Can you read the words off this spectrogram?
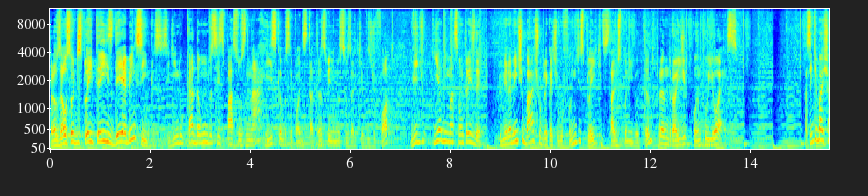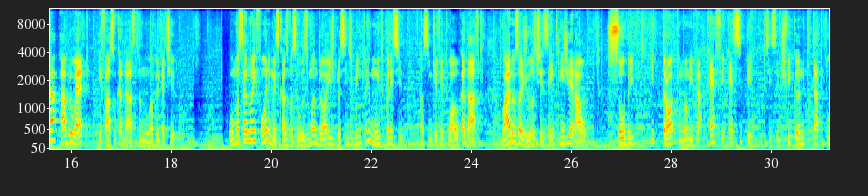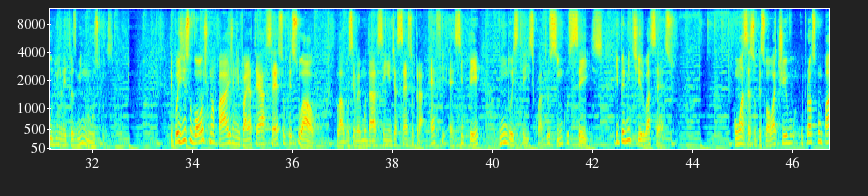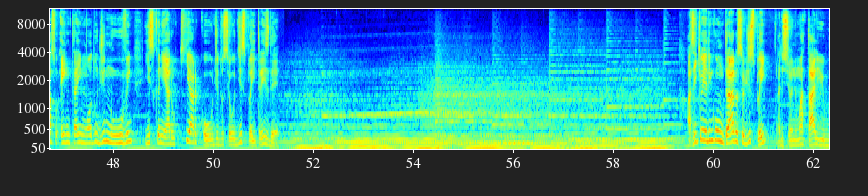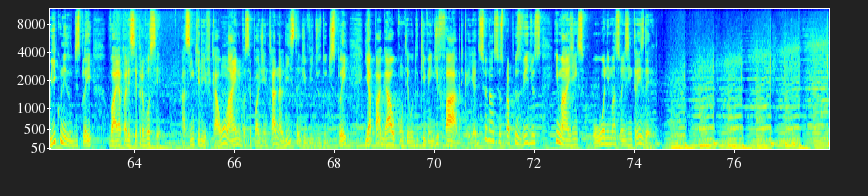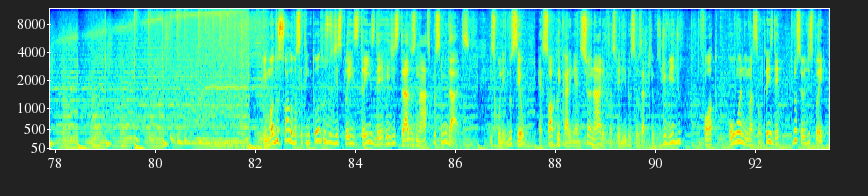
Para usar o seu display 3D é bem simples. Seguindo cada um desses passos na risca, você pode estar transferindo seus arquivos de foto, vídeo e animação 3D. Primeiramente, baixe o aplicativo Fan Display, que está disponível tanto para Android quanto iOS. Assim que baixar, abra o app e faça o cadastro no aplicativo. Vou mostrar no iPhone, mas caso você use um Android, o procedimento é muito parecido. Assim que efetuar o cadastro, vá nos ajustes, entre em geral, sobre e troque o nome para FSP, se certificando que está tudo em letras minúsculas. Depois disso, volte uma página e vai até acesso pessoal. Lá você vai mudar a senha de acesso para FSP 123456 e permitir o acesso. Com o acesso pessoal ativo, o próximo passo é entrar em modo de nuvem e escanear o QR Code do seu display 3D. Assim que ele encontrar o seu display, adicione um atalho e o ícone do display vai aparecer para você. Assim que ele ficar online, você pode entrar na lista de vídeos do display e apagar o conteúdo que vem de fábrica e adicionar seus próprios vídeos, imagens ou animações em 3D. Em modo solo, você tem todos os displays 3D registrados nas proximidades. Escolhendo o seu, é só clicar em adicionar e transferir os seus arquivos de vídeo, foto ou animação 3D para o seu display.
